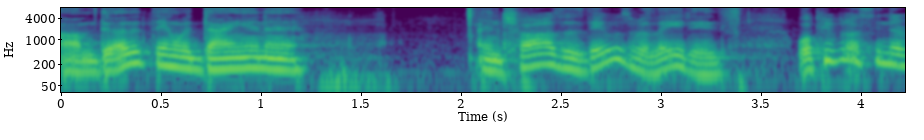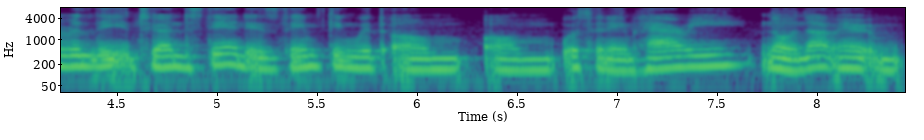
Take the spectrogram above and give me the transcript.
um, the other thing with Diana and Charles is they was related. What people don't seem to really to understand is same thing with um um what's her name Harry? No, not Harry.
